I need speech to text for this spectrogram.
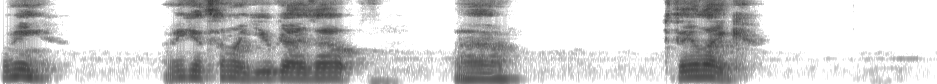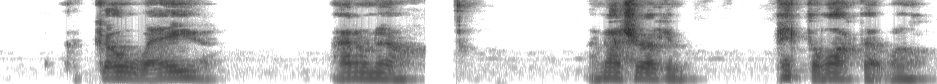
let me let me get some of you guys out. Uh, do they like go away? I don't know. I'm not sure I can pick the lock that well.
